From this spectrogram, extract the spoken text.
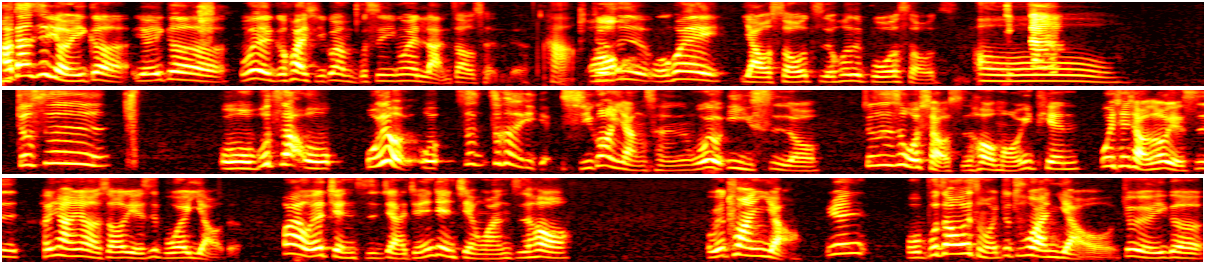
啊，但是有一个有一个，我有一个坏习惯，不是因为懒造成的，好哦就是我会咬手指或者剥手指，哦，就是我我不知道，我我有我这这个习惯养成，我有意识哦。就是是我小时候某一天，我以前小时候也是很小很小的时候也是不会咬的，后来我就剪指甲，剪一剪，剪完之后，我就突然咬，因为我不知道为什么就突然咬，就有一个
